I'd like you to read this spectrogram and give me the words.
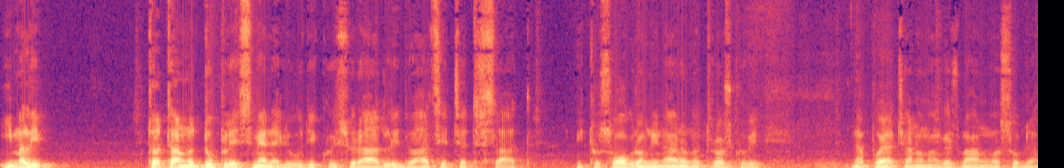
imali totalno duple smjene ljudi koji su radili 24 sata. I to su ogromni, naravno, troškovi na pojačanom angažmanu osoblja.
